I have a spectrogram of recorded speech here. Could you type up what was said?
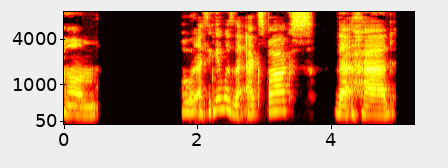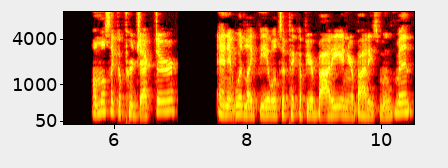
um, oh, I think it was the Xbox that had almost like a projector and it would like be able to pick up your body and your body's movement.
